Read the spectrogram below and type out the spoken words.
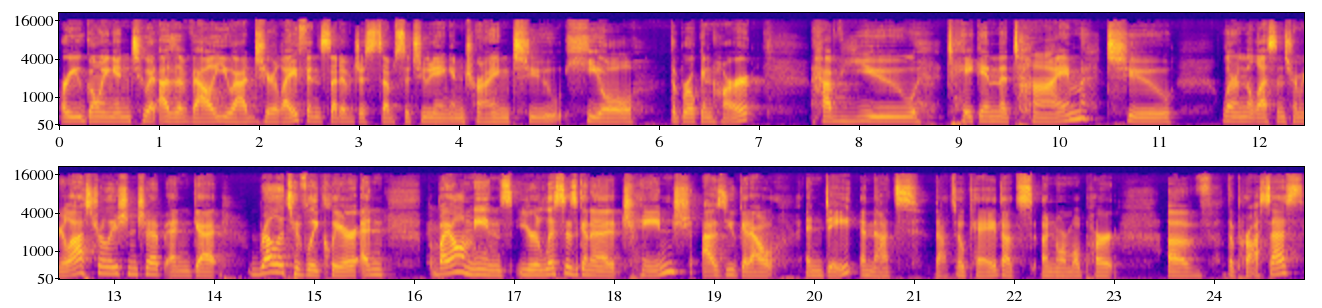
Are you going into it as a value add to your life instead of just substituting and trying to heal the broken heart? Have you taken the time to learn the lessons from your last relationship and get relatively clear. And by all means, your list is going to change as you get out and date and that's that's okay. That's a normal part of the process.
